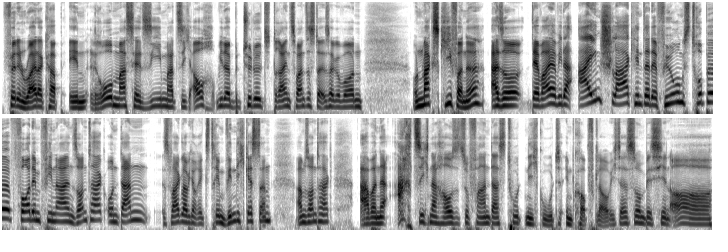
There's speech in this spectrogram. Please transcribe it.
für den Ryder Cup in Rom. Marcel Sieben hat sich auch wieder betüdelt. 23. ist er geworden. Und Max Kiefer, ne? Also, der war ja wieder ein Schlag hinter der Führungstruppe vor dem finalen Sonntag und dann, es war, glaube ich, auch extrem windig gestern am Sonntag, aber eine 80 nach Hause zu fahren, das tut nicht gut im Kopf, glaube ich. Das ist so ein bisschen, oh.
